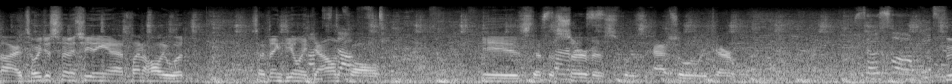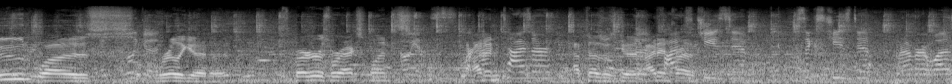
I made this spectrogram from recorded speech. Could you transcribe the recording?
All right, so we just finished eating at Planet Hollywood. So I think the only I'm downfall is that the Service. service was absolutely terrible. so slow. Food was Really good. really good. Uh, burgers were excellent. Oh yes. Our I didn't- appetizer. Appetizer was good. I didn't try five the, cheese dip, six cheese dip, whatever it was.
